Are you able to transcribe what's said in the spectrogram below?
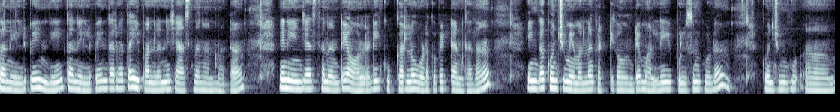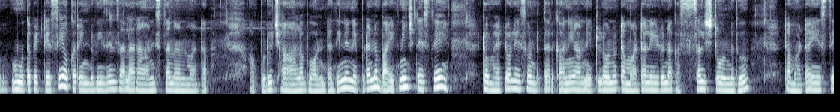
తను వెళ్ళిపోయింది. తను వెళ్ళిపోయిన తర్వాత ఈ పనులన్నీ చేస్తున్నాను అనమాట నేను ఏం చేస్తానంటే ఆల్రెడీ కుక్కర్లో ఉడకబెట్టాను కదా. ఇంకా కొంచెం ఏమన్నా గట్టిగా ఉంటే మళ్ళీ పులుసును కూడా కొంచెం మూత పెట్టేసి ఒక రెండు విజిల్స్ అలా రానిస్తాను అనమాట అప్పుడు చాలా బాగుంటుంది. నేను ఎప్పుడన్నా బయట నుంచి తెస్తే టొమాటోలు వేసి వండుతారు కానీ అన్నిటిలోనూ టమాటాలు వేయడం నాకు అస్సలు ఇష్టం ఉండదు. టమాటా వేస్తే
